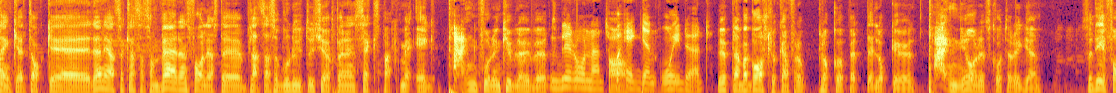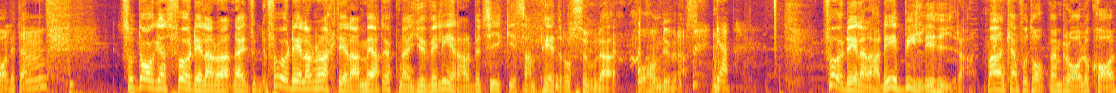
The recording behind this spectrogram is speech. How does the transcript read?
Ja. enkelt och eh, den är alltså klassad som världens farligaste plats. Alltså går du ut och köper en sexpack med ägg, pang får du en kula i huvudet. Blir rånad Ja. på äggen och är död. Du öppnar bagageluckan för att plocka upp ett lock öl. Pang! Har ett skott i ryggen. Så det är farligt där. Så dagens fördelar och, nej, fördelar och nackdelar med att öppna en juvelerarbutik i San Pedro Sula på Honduras. Ja. Fördelarna, det är billig hyra. Man kan få tag på en bra lokal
